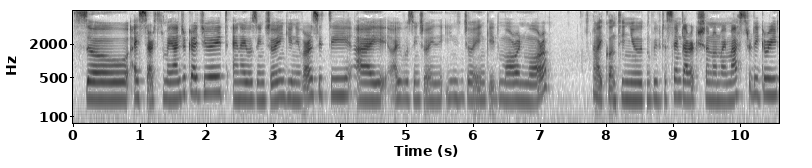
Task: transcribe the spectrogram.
So I started my undergraduate and I was enjoying university. I, I was enjoying enjoying it more and more. I continued with the same direction on my master degree,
